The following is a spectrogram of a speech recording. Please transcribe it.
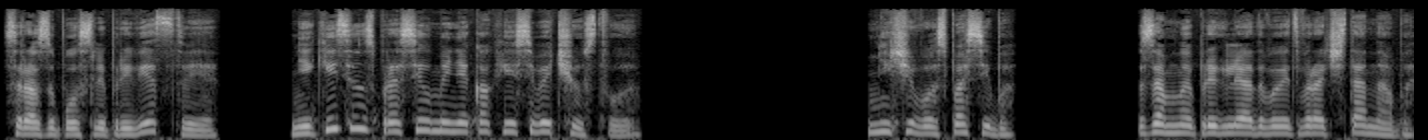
Сразу после приветствия Никитин спросил меня, как я себя чувствую. Ничего, спасибо. За мной приглядывает врач Танабы.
